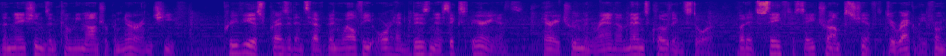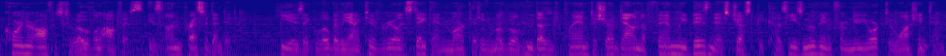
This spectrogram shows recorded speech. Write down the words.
the nation's incoming entrepreneur-in-chief. Previous presidents have been wealthy or had business experience. Harry Truman ran a men's clothing store, but it's safe to say Trump's shift directly from corner office to Oval Office is unprecedented. He is a globally active real estate and marketing mogul who doesn't plan to shut down the family business just because he's moving from New York to Washington.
